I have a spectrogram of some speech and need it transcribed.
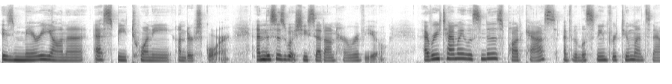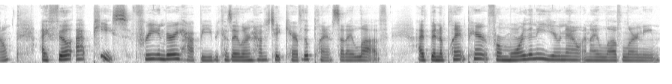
is Mariana SB20 underscore. And this is what she said on her review. Every time I listen to this podcast, I've been listening for two months now, I feel at peace, free, and very happy because I learn how to take care of the plants that I love. I've been a plant parent for more than a year now and I love learning.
